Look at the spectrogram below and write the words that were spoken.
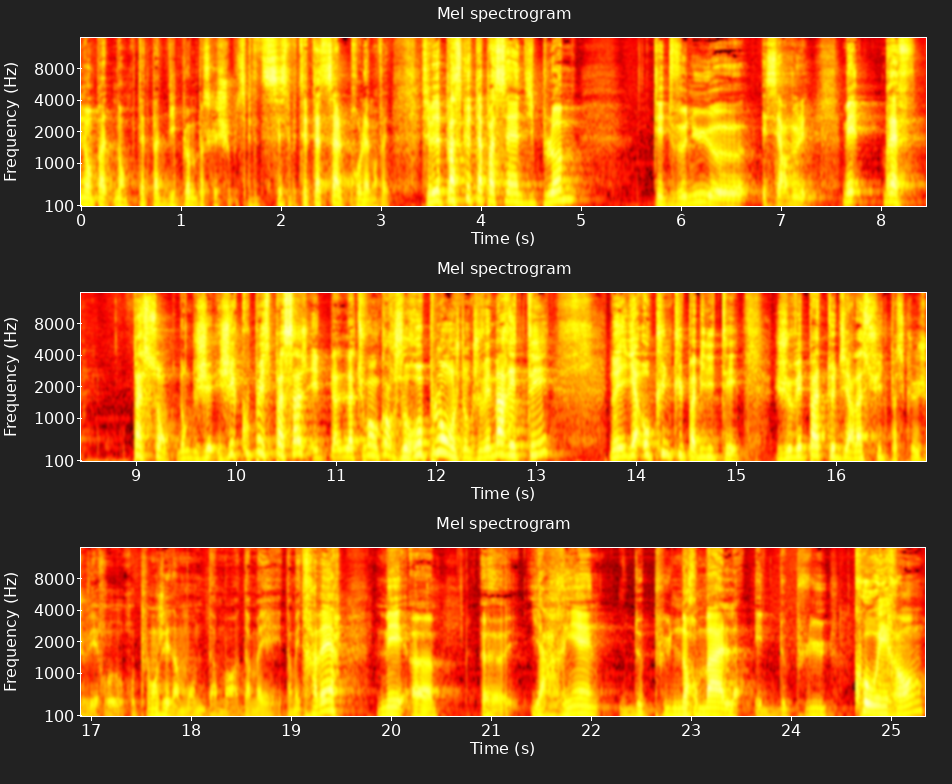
Non, pas, non peut-être pas de diplôme parce que je- c'est peut-être c'est peut-être ça le problème en fait. C'est peut-être parce que tu as passé un diplôme, tu es devenu euh, écervelé. Mais bref, passons. Donc j'ai coupé ce passage et là, tu vois encore, je replonge, donc je vais m'arrêter. Il n'y a aucune culpabilité. Je vais pas te dire la suite parce que je vais re- replonger dans, mon, dans, mes, dans mes travers, mais euh, euh, il n'y a rien de plus normal et de plus cohérent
